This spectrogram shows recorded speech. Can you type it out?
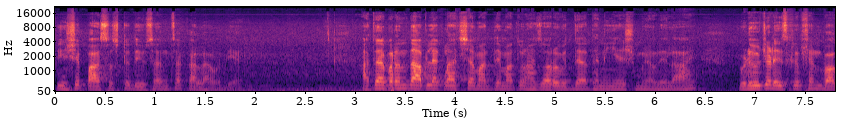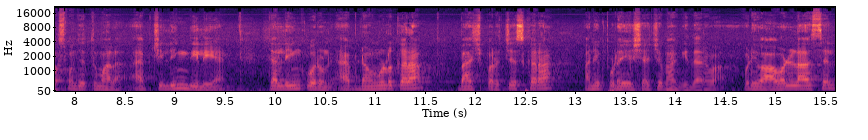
तीनशे पासष्ट दिवसांचा कालावधी आहे. आतापर्यंत आपल्या क्लासच्या माध्यमातून हजारो विद्यार्थ्यांनी यश मिळवलेलं आहे. व्हिडिओच्या डिस्क्रिप्शन बॉक्समध्ये तुम्हाला ॲपची लिंक दिली आहे. त्या लिंकवरून ॲप डाउनलोड करा बॅच परचेस करा आणि पुढे यशाचे भागीदार व्हा. व्हिडिओ आवडला असेल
